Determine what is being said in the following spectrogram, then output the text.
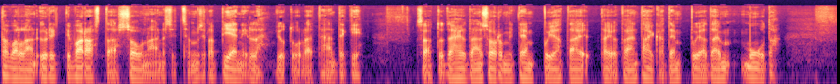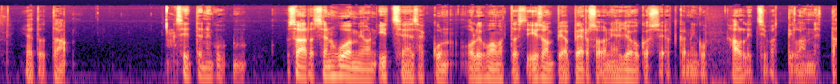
tavallaan yritti varastaa shown aina sitten semmoisilla pienillä jutuilla, että hän teki, saattoi tehdä jotain sormitemppuja tai, tai jotain taikatemppuja tai muuta. Ja tota, sitten niin kuin saada sen huomioon itseensä, kun oli huomattavasti isompia persoonia joukossa, jotka niin kuin hallitsivat tilannetta.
